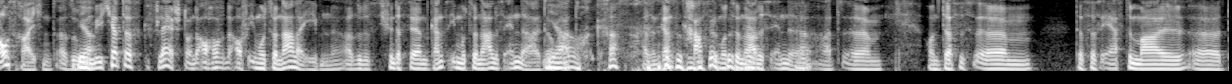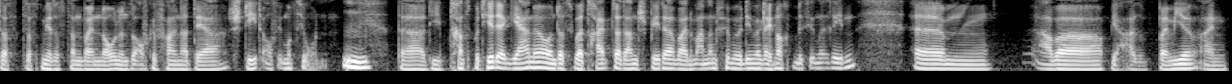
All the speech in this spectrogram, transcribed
ausreichend. Also Ja. mich hat das geflasht und auch auf, auf emotionaler Ebene. Also das, ich finde, dass der ein ganz emotionales Ende halt auch Ja, hat. auch krass. Also ein ganz krass emotionales Ja. Ende Ja. hat. Ähm, und das ist, ähm, das ist das erste Mal, äh, dass, dass mir das dann bei Nolan so aufgefallen hat, der steht auf Emotionen. Mhm. Da, die transportiert er gerne und das übertreibt er dann später bei einem anderen Film, über den wir gleich noch ein bisschen reden. Ähm, aber ja, also bei mir ein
